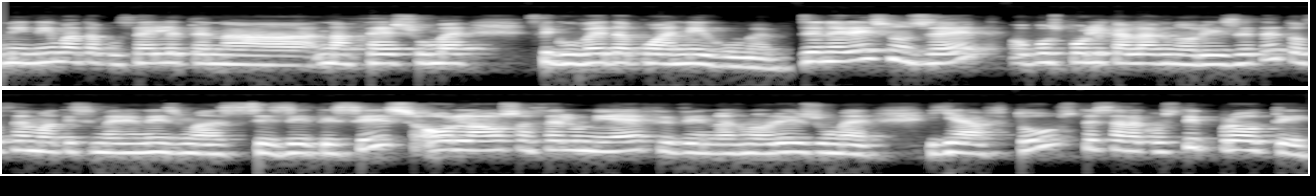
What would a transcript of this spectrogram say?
μηνύματα που θέλετε να, να θέσουμε στην κουβέντα που ανοίγουμε. Generation Z, όπως πολύ καλά γνωρίζετε, το θέμα της σημερινής μας συζήτησης, όλα όσα θέλουν οι έφηβοι να γνωρίζουμε για αυτούς, 41η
